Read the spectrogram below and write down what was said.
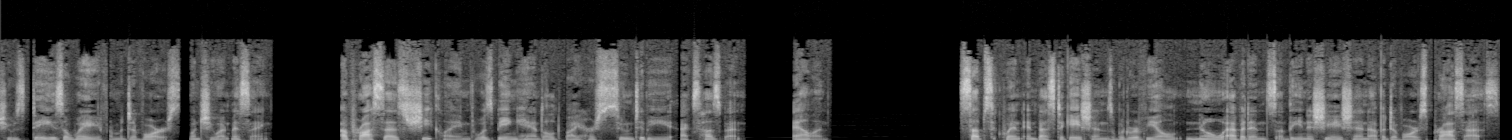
she was days away from a divorce when she went missing, a process she claimed was being handled by her soon to be ex husband, Alan. Subsequent investigations would reveal no evidence of the initiation of a divorce process.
